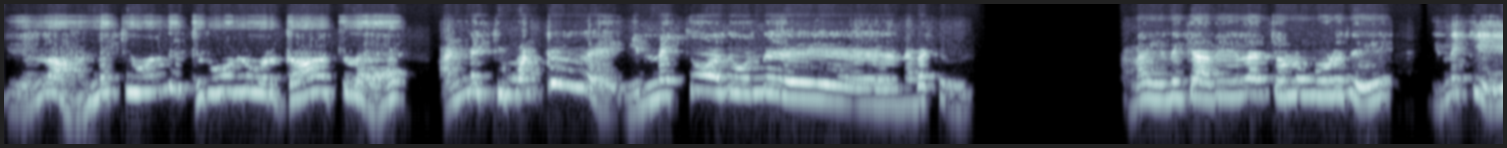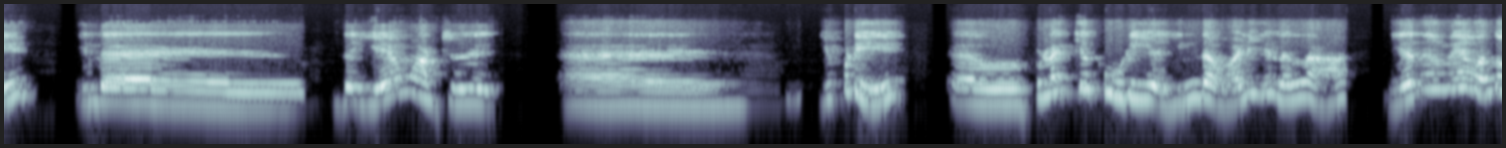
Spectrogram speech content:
இதெல்லாம் அன்னைக்கு வந்து திருவள்ளுவர் காலத்துல அன்னைக்கு மட்டும் இல்லை இன்னைக்கும் அது வந்து நடக்குது. ஆனா இன்னைக்கு அதையெல்லாம் சொல்லும் பொழுது இன்னைக்கு இந்த இந்த ஏமாற்று இப்படி பிழைக்கக்கூடிய இந்த வழிகள் எல்லாம் எதுவுமே வந்து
